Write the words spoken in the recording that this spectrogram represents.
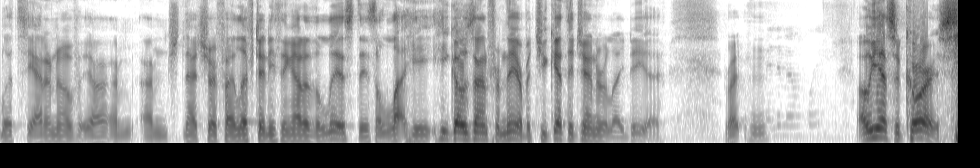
let's see, I don't know if, uh, I'm, I'm not sure if I left anything out of the list. There's a lot, he, he goes on from there, but you get the general idea, right? Hmm? Oh yes, of course.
